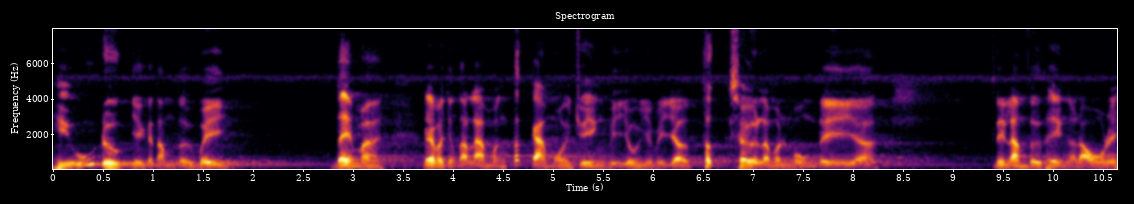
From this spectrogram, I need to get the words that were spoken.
hiểu được về cái tâm từ bi. Để mà để mà chúng ta làm bằng tất cả mọi chuyện, ví dụ như bây giờ thực sự là mình muốn đi ờ, đi làm từ thiện ở đâu đi?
